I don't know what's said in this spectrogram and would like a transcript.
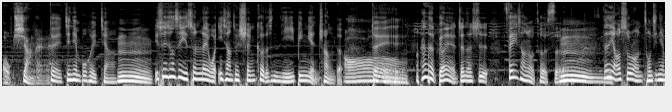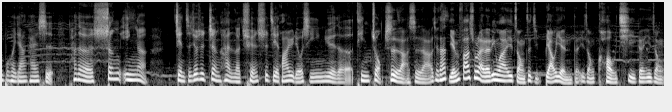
偶像哎。对，今天不回家。嗯，一寸相思一寸泪，我印象最深刻的是倪斌演唱的哦。对，他的表演也真的是非常有特色。嗯，但是姚苏蓉从今天不回家开始，他的声音啊。简直就是震撼了全世界华语流行音乐的听众。是啊，是啊，而且他研发出来了另外一种自己表演的一种口气跟一种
